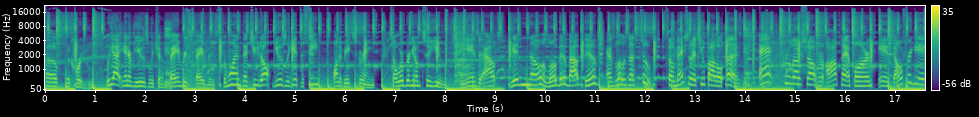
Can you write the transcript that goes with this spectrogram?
of the crew. We got interviews with your favorites, favorites, the ones that you don't usually get to see on a big screen. So we're bringing them to you, the ins and outs, getting to know a little bit about them as well as us too. So make sure that you follow us at CrewLuv Show on all platforms. And don't forget,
